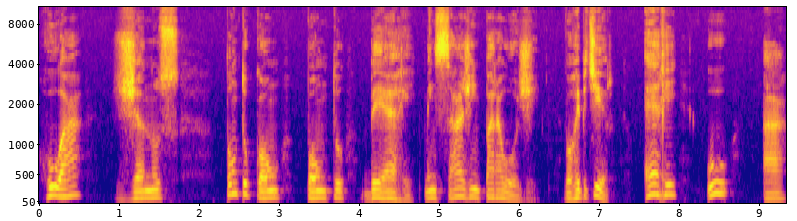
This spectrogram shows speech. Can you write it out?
ruajanos.com.br. Mensagem para hoje. Vou repetir: R U A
